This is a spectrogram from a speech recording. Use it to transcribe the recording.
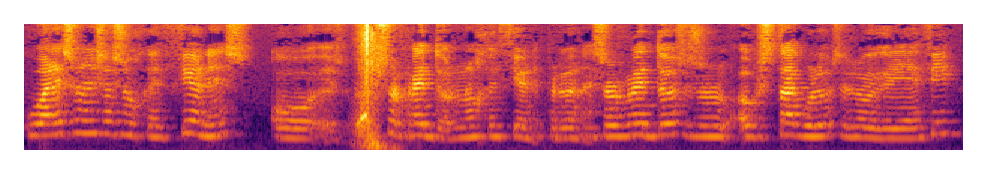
cuáles son esas objeciones, o esos retos, no objeciones, perdón, esos retos, esos obstáculos, es lo que quería decir,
